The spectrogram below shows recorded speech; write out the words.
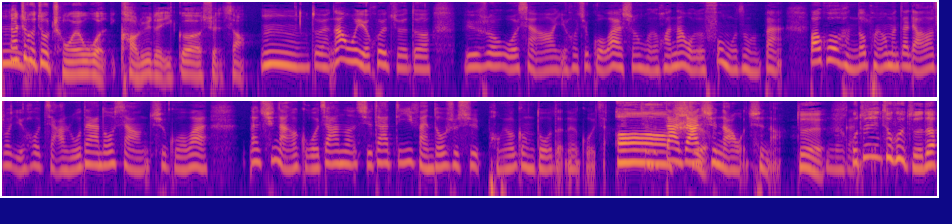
那这个就成为我考虑的一个选项。嗯，对。那我也会觉得，比如说我想要以后去国外生活的话，那我的父母怎么办？包括很多朋友们在聊到说，以后假如大家都想去国外。那去哪个国家呢？其实大家第一反应都是去朋友更多的那个国家，就是大家去哪我去哪。对我最近就会觉得，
